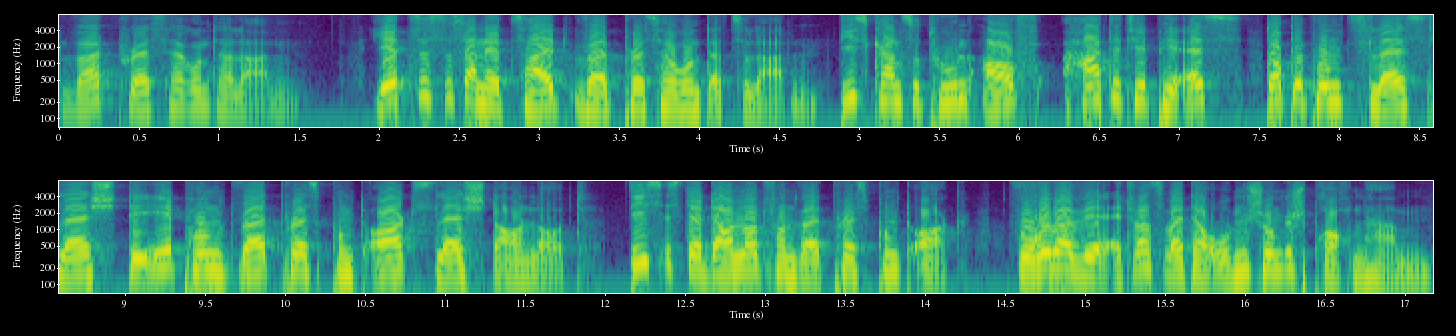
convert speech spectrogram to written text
WordPress herunterladen. Jetzt ist es an der Zeit, WordPress herunterzuladen. Dies kannst du tun auf https de.wordpress.org download. Dies ist der Download von WordPress.org, worüber wir etwas weiter oben schon gesprochen haben.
